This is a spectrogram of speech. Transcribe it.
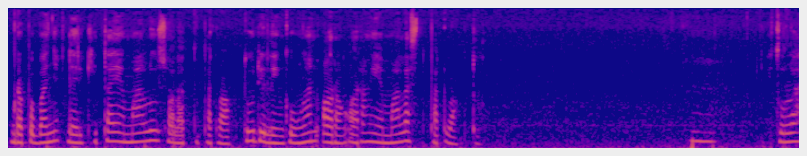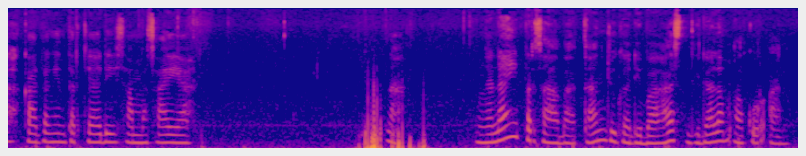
berapa banyak dari kita yang malu sholat tepat waktu di lingkungan orang-orang yang malas tepat waktu? Hmm, itulah kadang yang terjadi sama saya. Nah mengenai persahabatan juga dibahas di dalam Al-Quran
